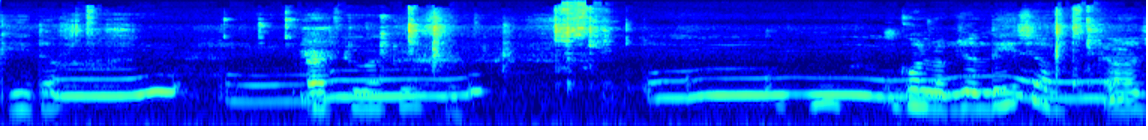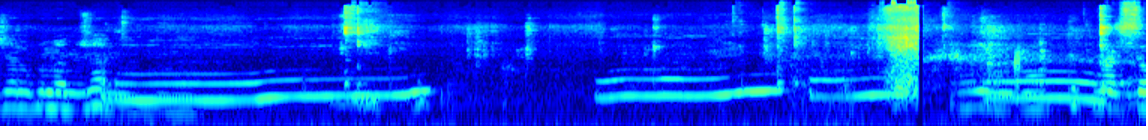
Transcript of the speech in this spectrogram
ঘি গোলাপ জল দিয়েছ? জল গোলাপ জল? তো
